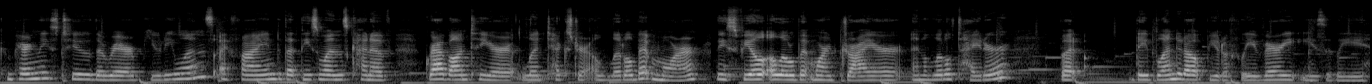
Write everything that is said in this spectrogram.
Comparing these to the Rare Beauty ones, I find that these ones kind of grab onto your lid texture a little bit more. These feel a little bit more drier and a little tighter, but they blend it out beautifully, very easily.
